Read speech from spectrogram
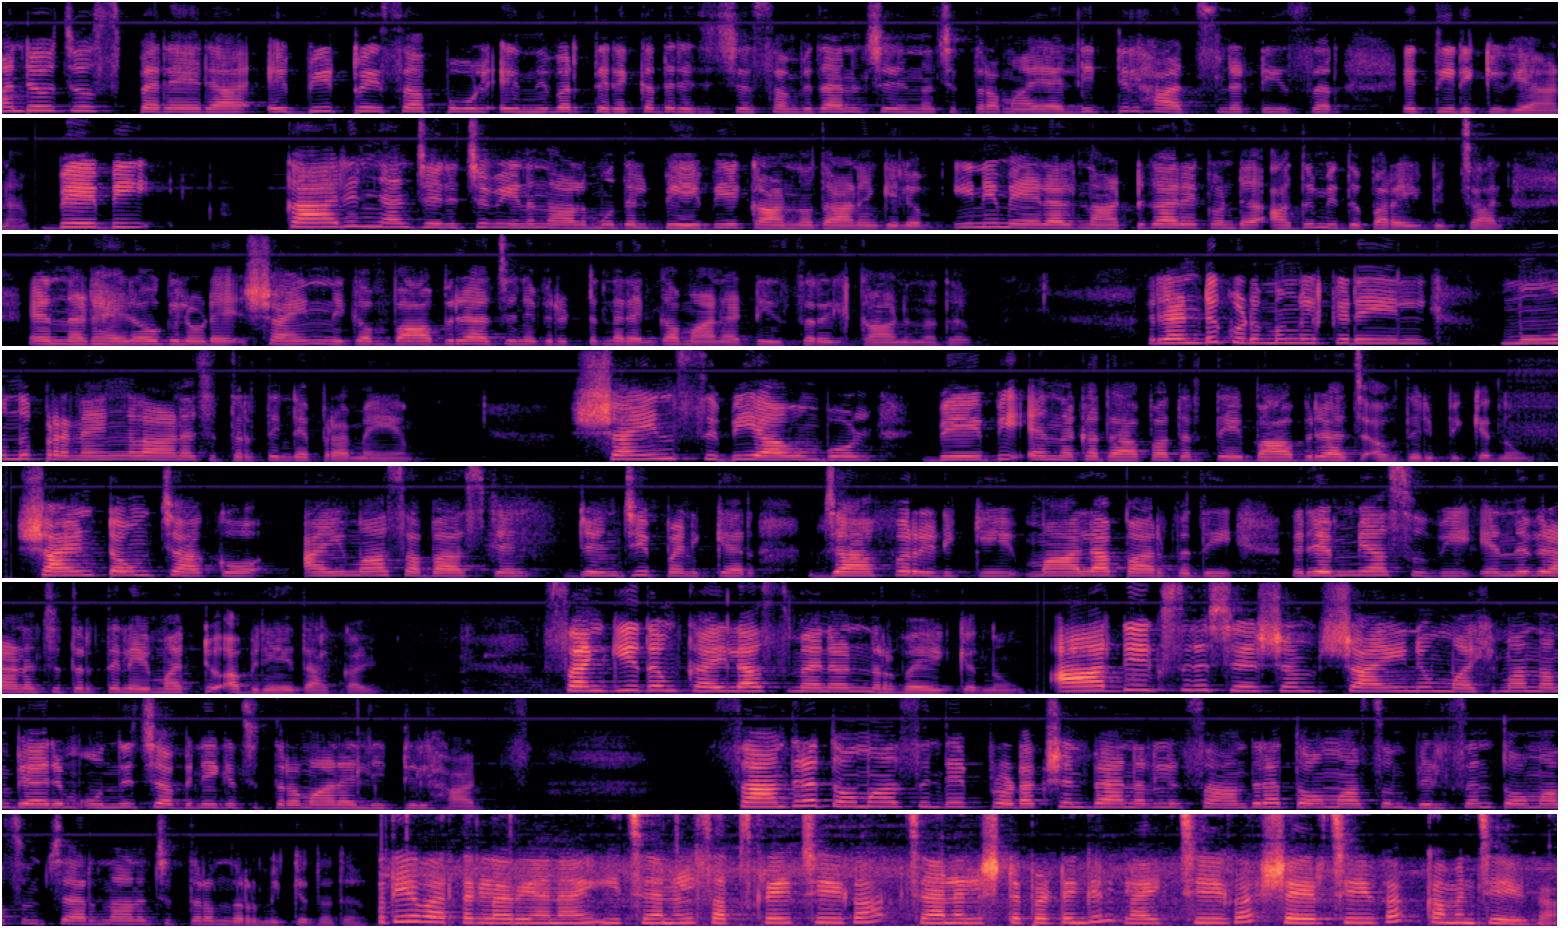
ആൻഡോ Jose Pereira, AB Treesa Paul എന്നിവർ തിരക്കഥ രചിച്ച് സംവിധാനം ചെയ്യുന്ന ചിത്രമായ ലിറ്റിൽ ഹാർട്സിന്റെ ടീസർ എത്തിയിരിക്കുകയാണ്. ബേബി കാര്യം ഞാൻ ജനിച്ചു വീണ നാൾ മുതൽ ബേബിയെ കാണുന്നതാണെങ്കിലും ഇനി മേലാൽ നാട്ടുകാരെ കൊണ്ട് അതും ഇത് പറയിപ്പിച്ചാൽ എന്ന ഡയലോഗിലൂടെ ഷൈൻ നിഗം ബാബുരാജിനെ വിരട്ടുന്ന രംഗമാണ് ടീസറിൽ കാണുന്നത്. രണ്ട് കുടുംബങ്ങൾക്കിടയിൽ മൂന്ന് പ്രണയങ്ങളാണ് ചിത്രത്തിന്റെ പ്രമേയം. ഷൈൻ സിബിയാവുമ്പോൾ ബേബി എന്ന കഥാപാത്രത്തെ ബാബുരാജ് അവതരിപ്പിക്കുന്നു. ഷൈൻ ടോം ചാക്കോ, ഐമ സബാസ്റ്റൻ രഞ്ജി പണിക്കർ, ജാഫർ ഇടുക്കി, മാല പാർവതി, രമ്യ സുവി എന്നിവരാണ് ചിത്രത്തിലെ മറ്റു അഭിനേതാക്കൾ. സംഗീതം കൈലാസ് മേനോൻ നിർവഹിക്കുന്നു. ആർ. ഡി. എക്സിന് ശേഷം ഷൈനും മഹിമ നമ്പ്യാരും ഒന്നിച്ച് അഭിനയിക്കുന്ന ചിത്രമാണ് ലിറ്റിൽ ഹാർട്ട്സ്. സാന്ദ്ര തോമസിന്റെ പ്രൊഡക്ഷൻ ബാനറിൽ സാന്ദ്ര തോമസും വിൽസൺ തോമസും ചേർന്നാണ് ചിത്രം നിർമ്മിക്കുന്നത്. പുതിയ വാർത്തകൾ അറിയാനായി ഈ ചാനൽ സബ്സ്ക്രൈബ് ചെയ്യുക. ചാനൽ ഇഷ്ടപ്പെട്ടെങ്കിൽ ലൈക്ക് ചെയ്യുക, ഷെയർ ചെയ്യുക, കമന്റ് ചെയ്യുക.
